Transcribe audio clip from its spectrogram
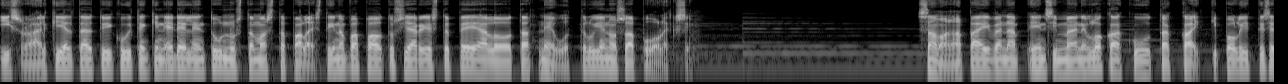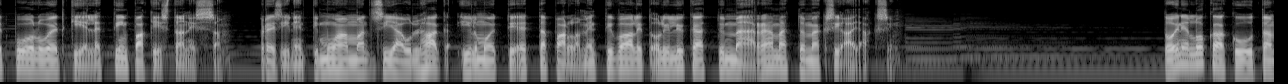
Israel kieltäytyi kuitenkin edelleen tunnustamasta Palestiinan vapautusjärjestö PLOta neuvottelujen osapuoleksi. Samana päivänä ensimmäinen lokakuuta kaikki poliittiset puolueet kiellettiin Pakistanissa. Presidentti Muhammad Ziaul Haq ilmoitti, että parlamenttivaalit oli lykätty määräämättömäksi ajaksi. Toinen lokakuuta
